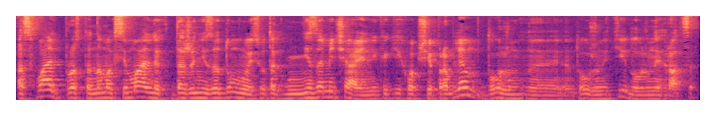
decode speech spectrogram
асфальт просто на максимальных, даже не задумываясь, вот так не замечая никаких вообще проблем, должен, э, должен идти, должен играться.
